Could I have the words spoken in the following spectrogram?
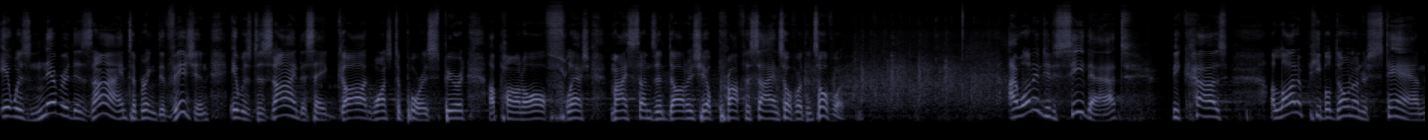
It was never designed to bring division, it was designed to say, God wants to pour His Spirit upon all flesh. My sons and daughters shall prophesy, and so forth and so forth. I wanted you to see that because a lot of people don't understand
